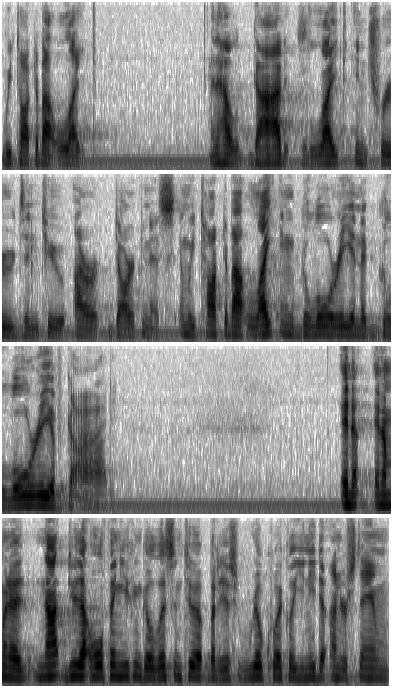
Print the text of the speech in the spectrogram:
we talked about light and how God's light intrudes into our darkness. And we talked about light and glory and the glory of God. And, and I'm going to not do that whole thing. You can go listen to it, but just real quickly, you need to understand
